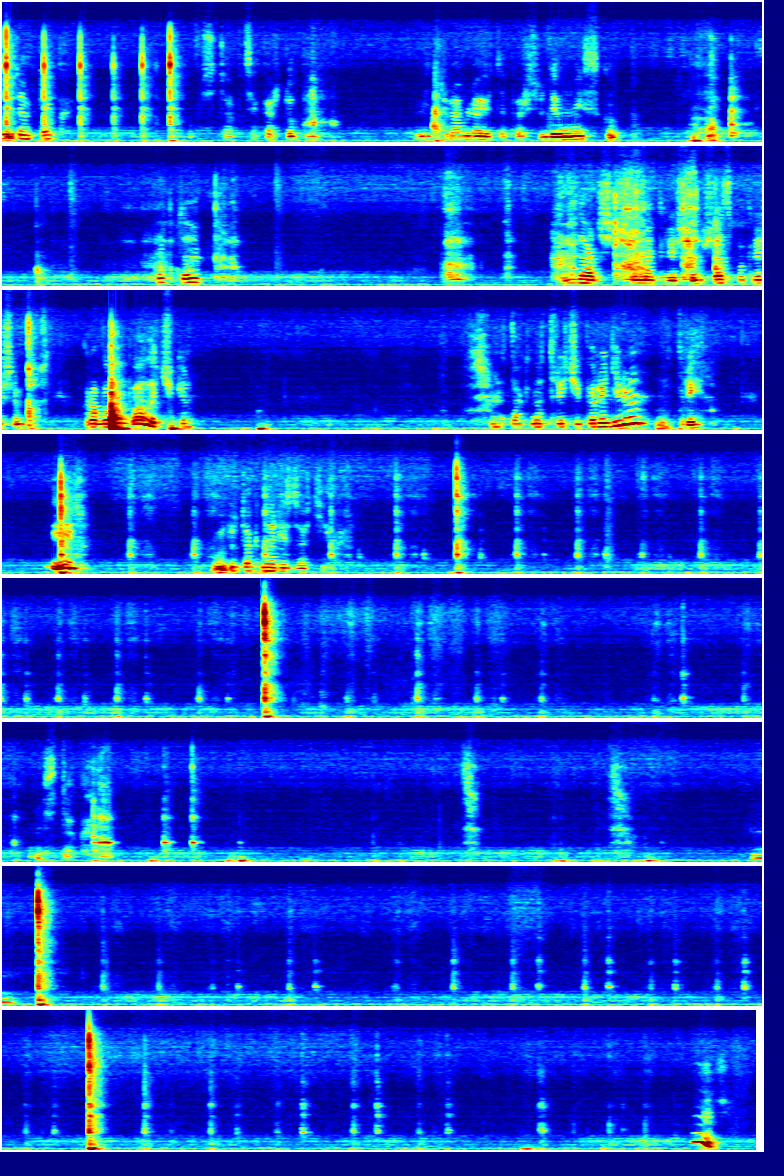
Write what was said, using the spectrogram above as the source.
Ну, Будемо так. Ось так ця картопля відправляю тепер сюди в миску. Отак. Далі що накришимо? Зараз покришимо крабові палички. Так, на тричі переділю, на три. І буду так нарізати їх. Ось так.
